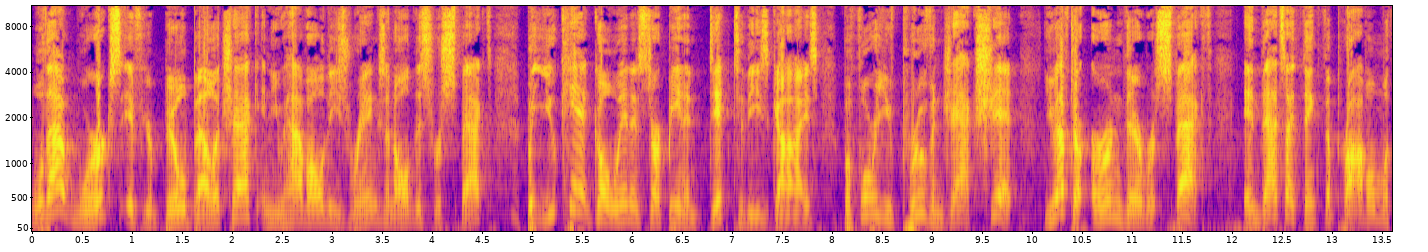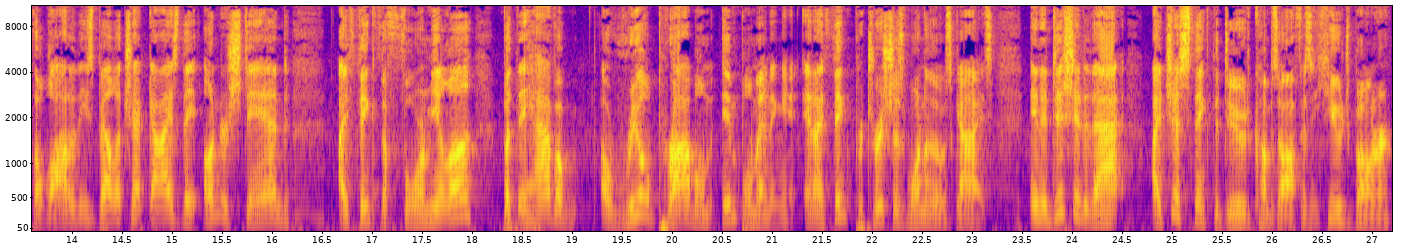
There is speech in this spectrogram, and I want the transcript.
Well, that works if you're Bill Belichick and you have all these rings and all this respect, but you can't go in and start being a dick to these guys before you've proven jack shit. You have to earn their respect. And that's, I think, the problem with a lot of these Belichick guys. They understand, I think, the formula, but they have a, a real problem implementing it. And I think Patricia's one of those guys. In addition to that, I just think the dude comes off as a huge boner.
